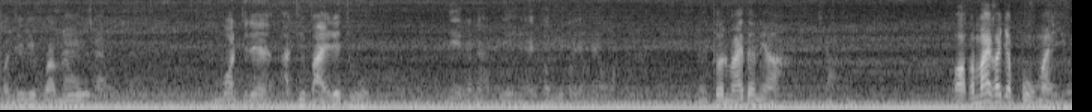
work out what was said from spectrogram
คนที่มีความรู้ ใช่ใช่ มอดจะได้อธิบายได้ถูกนี่ขนาดนี้ไอ้ต้นนี้เขายังไม่เอาออกต้นไม้ต้นเนี้ยใช่ออกทำไมเขาจะปลูกใหม่อยู่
